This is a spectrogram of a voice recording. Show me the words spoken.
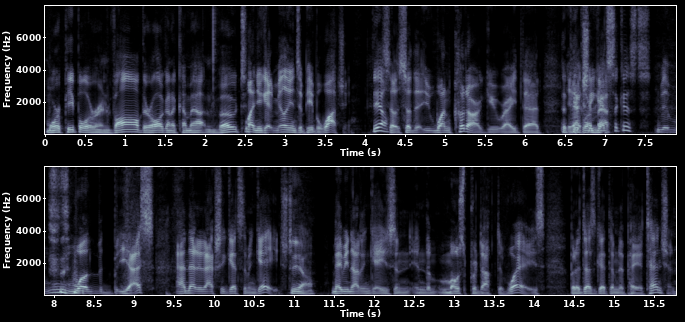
More people are involved. They're all going to come out and vote. Well, and you get millions of people watching. Yeah. So, so that one could argue, right, that The it people are actually gets masochists. well, yes, and that it actually gets them engaged. Yeah. Maybe not engaged in, in the most productive ways, but it does get them to pay attention.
